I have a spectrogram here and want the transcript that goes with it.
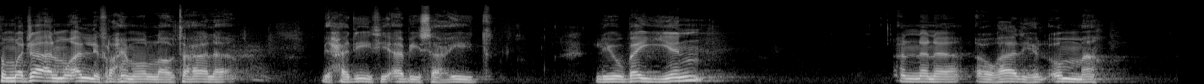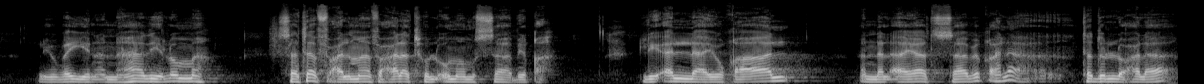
ثم جاء المؤلف رحمه الله تعالى بحديث أبي سعيد ليبين أننا أو هذه الأمة ليبين أن هذه الأمة ستفعل ما فعلته الأمم السابقة لئلا يقال أن الآيات السابقة لا تدل على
